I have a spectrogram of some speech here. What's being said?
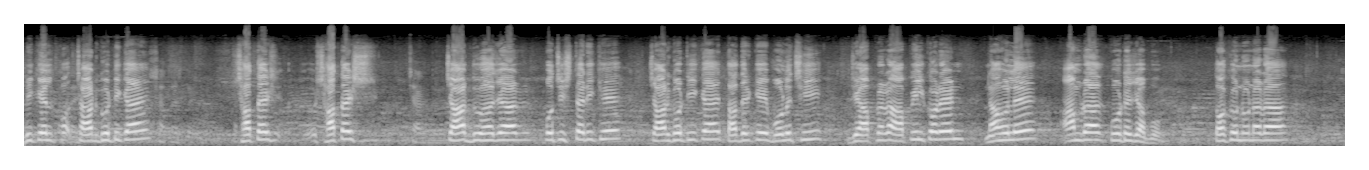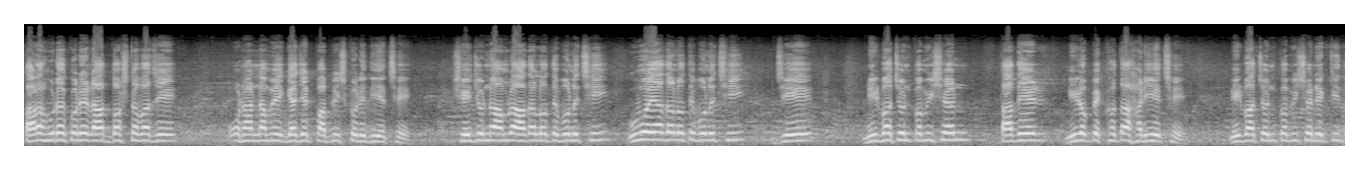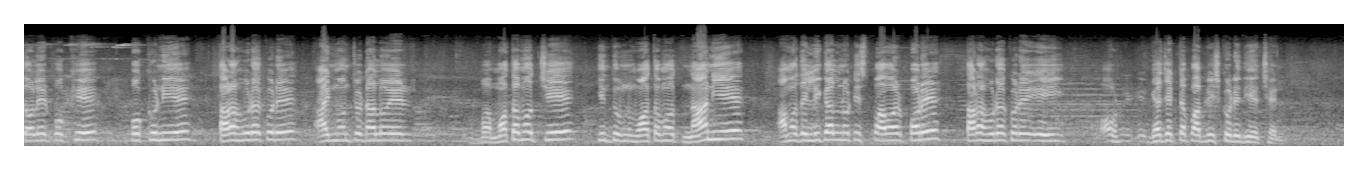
বিকেল চার ঘটিকায় সাতাশ সাতাশ চার দু হাজার পঁচিশ তারিখে চার ঘটিকায় তাদেরকে বলেছি যে আপনারা আপিল করেন, না হলে আমরা কোর্টে যাব। তখন ওনারা তাড়াহুড়া করে রাত দশটা বাজে ওনার নামে গ্যাজেট পাবলিশ করে দিয়েছে। সেই জন্য আমরা আদালতে বলেছি, উভয় আদালতে বলেছি যে নির্বাচন কমিশন তাদের নিরপেক্ষতা হারিয়েছে। নির্বাচন কমিশন একটি দলের পক্ষে, পক্ষ নিয়ে তাড়াহুড়া করে আইন মন্ত্রণালয়ের মতামত চেয়ে কিন্তু মতামত না নিয়ে আমাদের লিগাল নোটিশ পাওয়ার পরে তাড়াহুড়া করে এই গ্যাজেটটা পাবলিশ করে দিয়েছেন।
